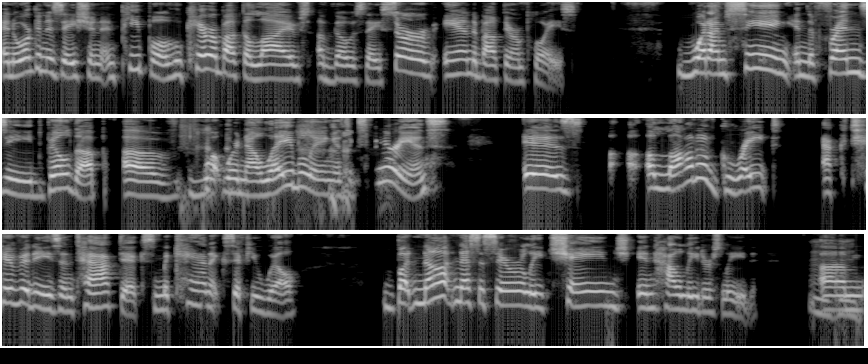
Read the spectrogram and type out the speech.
an organization and people who care about the lives of those they serve and about their employees what I'm seeing in the frenzied buildup of what we're now labeling as experience is a lot of great activities and tactics, mechanics, if you will, but not necessarily change in how leaders lead. Mm-hmm. Um,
